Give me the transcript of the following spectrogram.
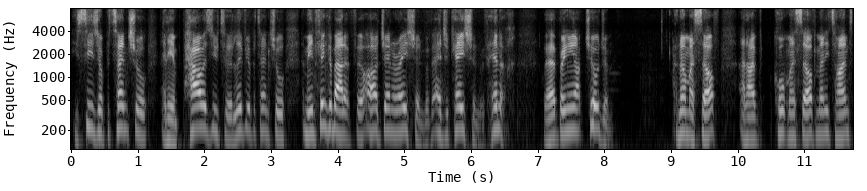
he sees your potential and he empowers you to live your potential. I mean, think about it for our generation with education, with Hinuch. We're bringing up children. I know myself, and I've caught myself many times.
